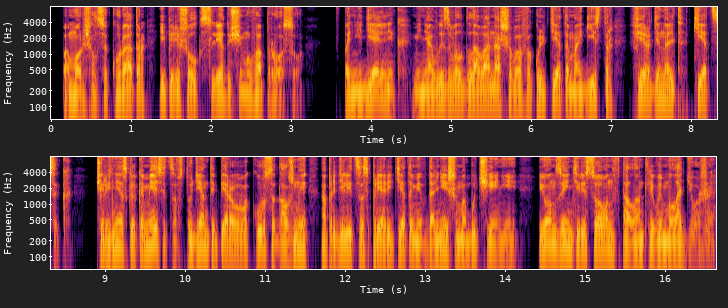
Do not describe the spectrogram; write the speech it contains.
— поморщился куратор и перешел к следующему вопросу. «В понедельник меня вызвал глава нашего факультета магистр Фердинальд Кетцик. Через несколько месяцев студенты первого курса должны определиться с приоритетами в дальнейшем обучении, и он заинтересован в талантливой молодежи.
